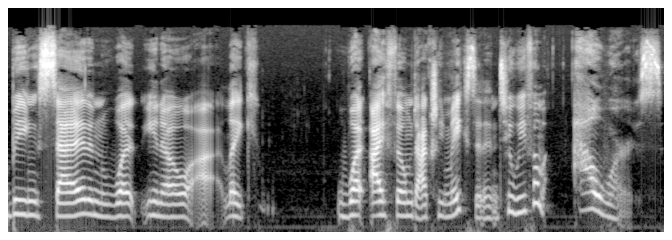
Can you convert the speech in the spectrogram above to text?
being said and what you know like what I filmed actually makes it into. We film hours,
